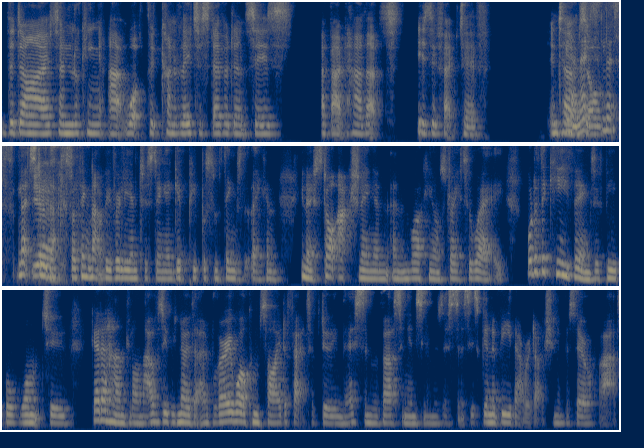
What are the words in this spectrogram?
the diet and looking at what the kind of latest evidence is about how that is effective in terms yeah, let's, of let's let's yeah. do that because I think that would be really interesting and give people some things that they can you know start actioning and, and working on straight away. What are the key things if people want to get a handle on that? Obviously, we know that a very welcome side effect of doing this and reversing insulin resistance is going to be that reduction in visceral fat.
